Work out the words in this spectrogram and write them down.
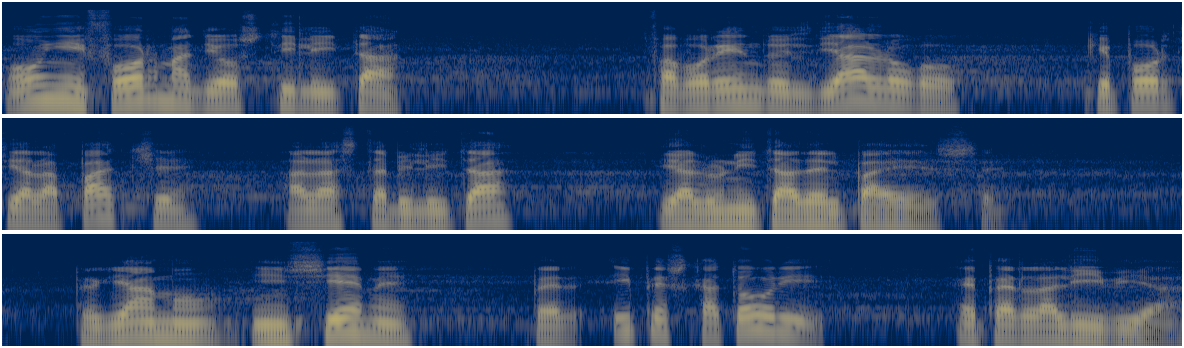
ogni forma di ostilità, favorendo il dialogo che porti alla pace, alla stabilità e all'unità del Paese. Preghiamo insieme per i pescatori e per la Libia,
